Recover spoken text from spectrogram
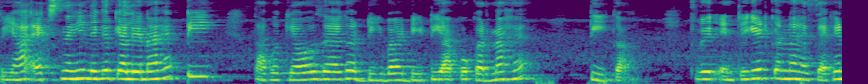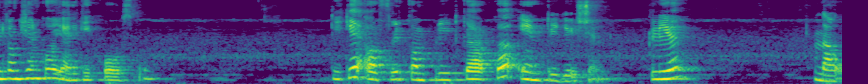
तो यहाँ एक्स नहीं लेकर क्या लेना है? टी तो आपका क्या हो जाएगा? डी बाई डी टी आपको करना है टी का. फिर इंटीग्रेट करना है सेकेंड फ़ंक्शन को, यानी कि कोस को. ठीक है? और फिर कंप्लीट का आपका integration clear now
